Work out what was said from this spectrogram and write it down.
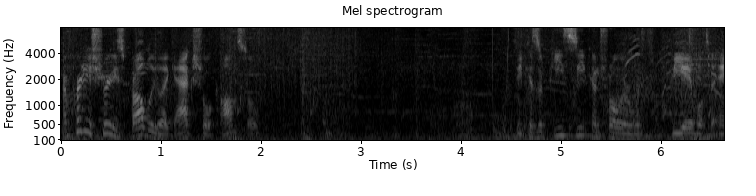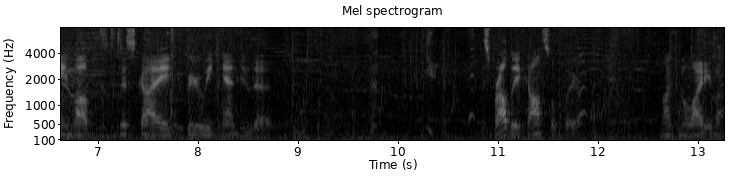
I'm pretty sure he's probably like actual console. Because a PC controller would be able to aim up. This guy clearly can't do that. It's probably a console player. I'm not gonna lie to you, man.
